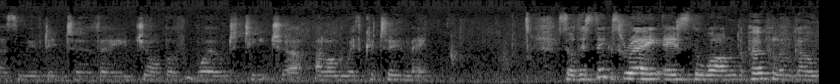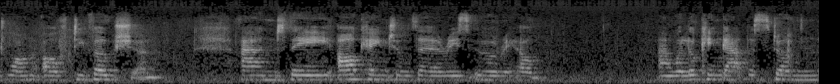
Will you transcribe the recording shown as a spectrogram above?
has moved into the job of world teacher along with Kuthumi. So the sixth ray is the one, the purple and gold one of devotion. And the archangel there is Uriel. And we're looking at the stone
